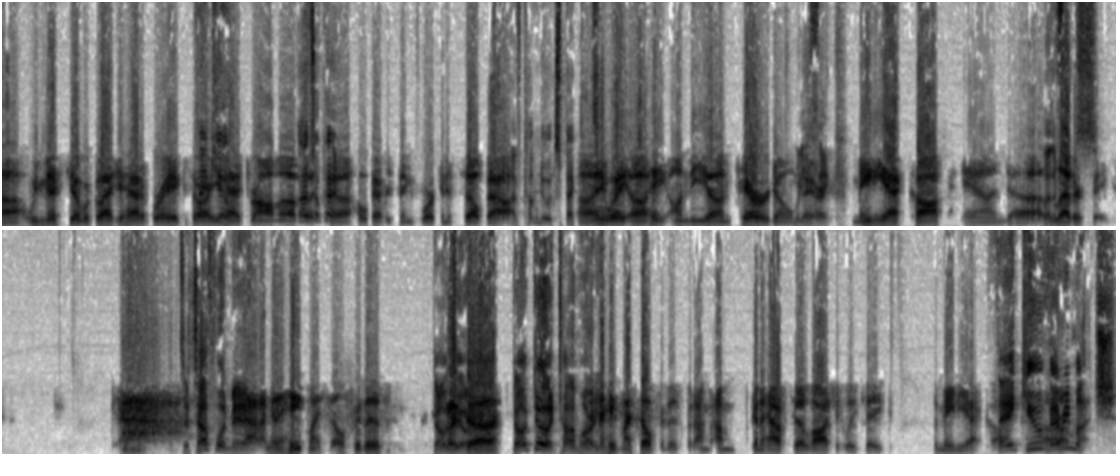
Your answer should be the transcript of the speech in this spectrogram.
Uh, we missed you. We're glad you had a break. Sorry Thank you. had drama, That's but okay. uh, hope everything's working itself out. I've come to expect it. Uh, anyway, uh, hey, on the um, Terror Dome What do you there, think? Maniac Cop and uh, Leatherface. Leatherface. it's a tough one, man. God, I'm gonna hate myself for this, Don't but do it. uh, Don't do it, Tom I'm Hardy. gonna hate myself for this, but I'm I'm gonna have to logically take the Maniac Cop. Thank you very Um, much.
